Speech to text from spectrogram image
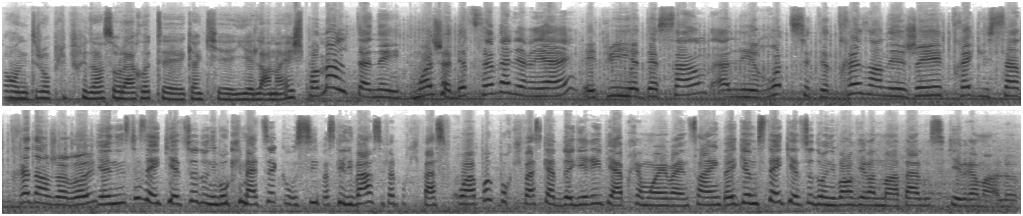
On est toujours plus prudent sur la route euh, quand il y a de la neige. Pas mal tanné. Moi, j'habite Saint-Valérien et puis descendre, euh, les routes, c'était très enneigé, très glissant, très dangereux. Il y a une espèce d'inquiétude au niveau climatique aussi parce que l'hiver, c'est fait pour qu'il fasse froid, pas pour qu'il fasse 4 degrés puis après moins 25. Donc, il y a une petite inquiétude au niveau environnemental aussi qui est vraiment là.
